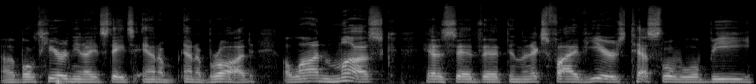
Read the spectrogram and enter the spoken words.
uh, both here in the United States and and abroad. Elon Musk has said that in the next five years, Tesla will be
